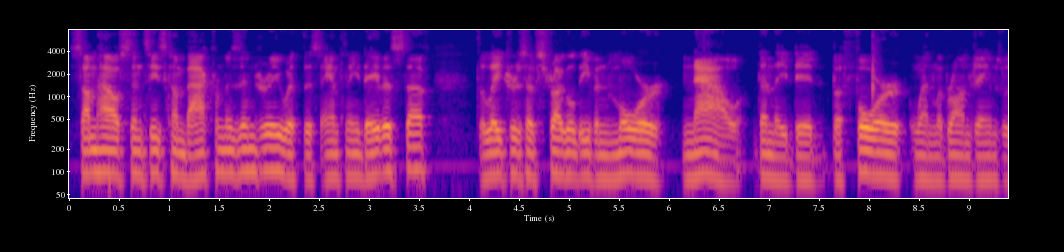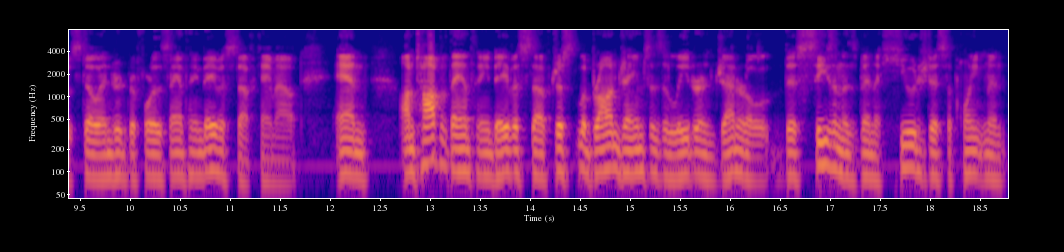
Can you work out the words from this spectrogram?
somehow since he's come back from his injury with this Anthony Davis stuff, the Lakers have struggled even more now than they did before when LeBron James was still injured before this Anthony Davis stuff came out. And on top of the Anthony Davis stuff, just LeBron James as a leader in general, this season has been a huge disappointment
